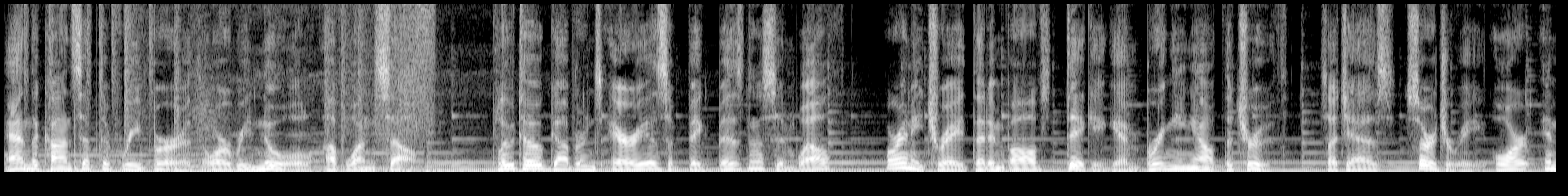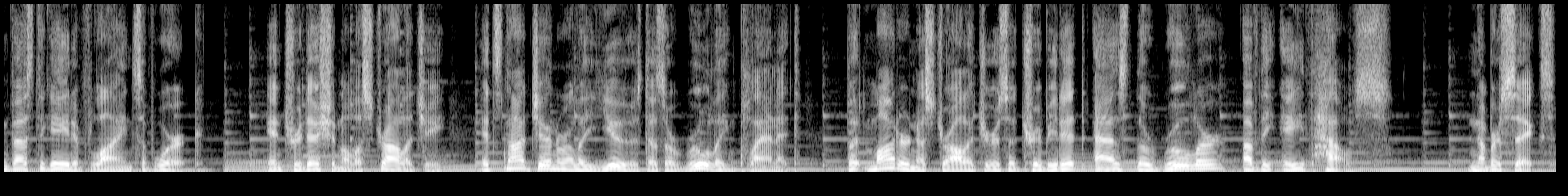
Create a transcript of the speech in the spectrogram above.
and the concept of rebirth or renewal of oneself. Pluto governs areas of big business and wealth, or any trade that involves digging and bringing out the truth, such as surgery or investigative lines of work. In traditional astrology, it's not generally used as a ruling planet, but modern astrologers attribute it as the ruler of the eighth house. Number 6.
